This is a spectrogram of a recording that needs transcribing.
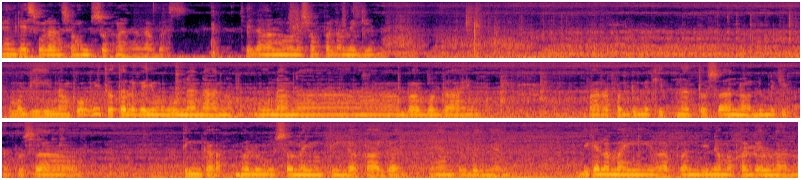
Yan guys, wala na siyang usok na nalabas. Kailangan muna siyang palamigin. Kung maghihinang po, ito talaga yung una na ano, una na babagahin para pag dumikit na to sa ano, dumikit na to sa tingga, malulusaw na yung tingga kagad. Ayan tulad niyan. Hindi ka na mahihirapan, hindi na matagal na ano.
